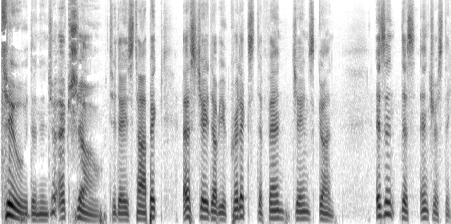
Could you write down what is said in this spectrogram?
to the Ninja X Show. Today's topic SJW critics defend James Gunn. Isn't this interesting?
